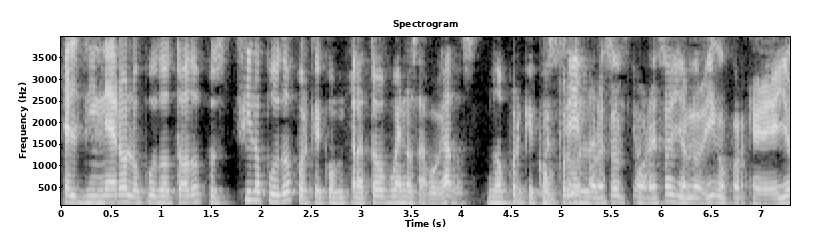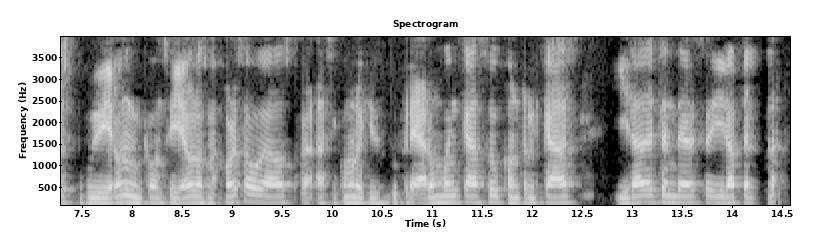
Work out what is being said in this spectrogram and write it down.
el dinero lo pudo todo, pues sí lo pudo porque contrató buenos abogados, no porque pues compró. sí, por, eso, por eso yo lo digo, porque ellos pudieron conseguir a los mejores abogados, así como lo dijiste tú, crear un buen caso contra el CAS ir a defenderse, ir a pelear.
